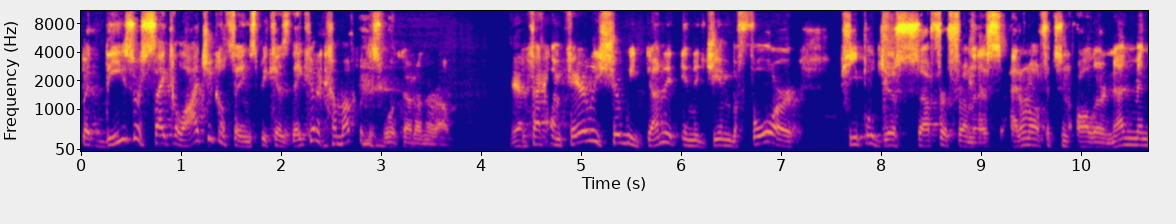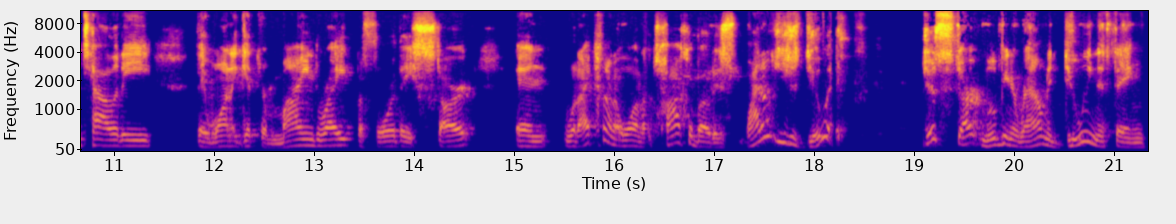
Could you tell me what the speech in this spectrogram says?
But these are psychological things because they could have come up with this workout on their own. Yeah. In fact, I'm fairly sure we've done it in the gym before. People just suffer from this. I don't know if it's an all or none mentality. They want to get their mind right before they start. And what I kind of want to talk about is why don't you just do it? Just start moving around and doing the thing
